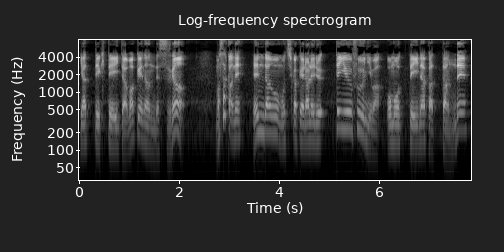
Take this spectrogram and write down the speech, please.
やってきていたわけなんですが、まさかね、縁談を持ちかけられるっていう風には思っていなかったんで、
